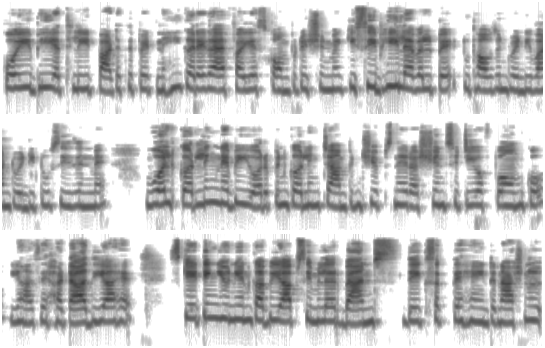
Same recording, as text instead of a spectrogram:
कोई भी एथलीट पार्टिसिपेट नहीं करेगा एफ़ आई एस कॉम्पिटिशन में किसी भी लेवल पे 2021-22 सीज़न में। वर्ल्ड कर्लिंग ने भी यूरोपियन कर्लिंग चैम्पियनशिप्स ने रशियन सिटी ऑफ़ पर्म को यहाँ से हटा दिया है। स्केटिंग यूनियन का भी आप सिमिलर बैंड्स देख सकते हैं इंटरनेशनल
